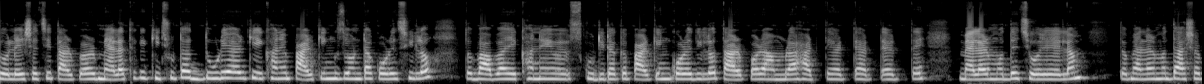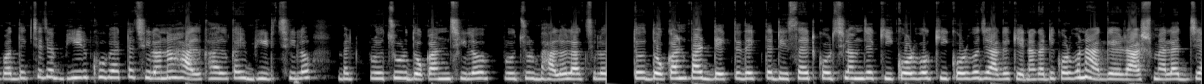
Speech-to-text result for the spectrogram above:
চলে এসেছি। তারপর মেলা থেকে কিছুটা দূরে আর কি এখানে পার্কিং জোনটা করেছিল। তো বাবা এখানে স্কুটিটাকে পার্কিং করে দিল। তারপর আমরা হাঁটতে হাঁটতে হাঁটতে হাঁটতে মেলার মধ্যে চলে এলাম। তো মেলার মধ্যে আসার পর দেখছি যে ভিড় খুব একটা ছিল না, হালকা, হালকাই ভিড় ছিল বাট প্রচুর দোকান ছিল, প্রচুর ভালো লাগছিল। তো দোকানপাট দেখতে দেখতে ডিসাইড করছিলাম যে কি করব কি করব, যে আগে কেনাকাটি করব না, আগে রাসমেলার যে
